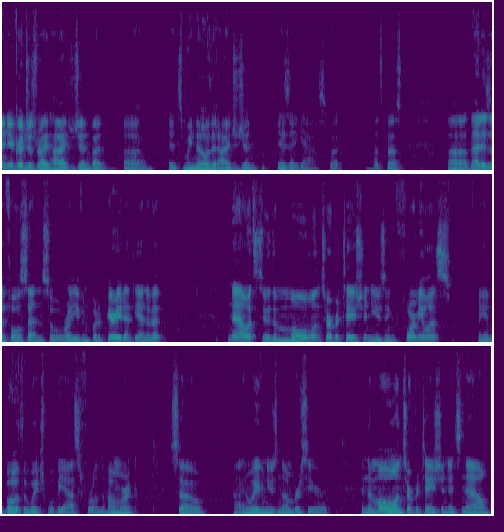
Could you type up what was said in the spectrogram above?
And you could just write hydrogen, but um, it's we know that hydrogen is a gas, but that's best. Uh, that is a full sentence, so we'll even put a period at the end of it. Now let's do the mole interpretation using formulas. Again, both of which will be asked for on the homework. So, uh, and we'll even use numbers here. In the mole interpretation, it's now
